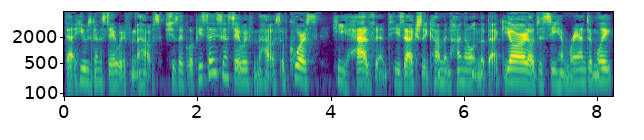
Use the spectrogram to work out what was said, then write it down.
that he was going to stay away from the house. She's like, well, if he said he's going to stay away from the house, of course he hasn't. He's actually come and hung out in the backyard. I'll just see him randomly.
